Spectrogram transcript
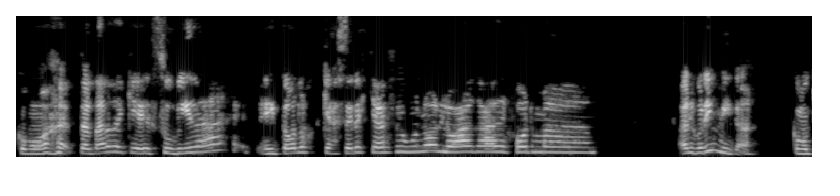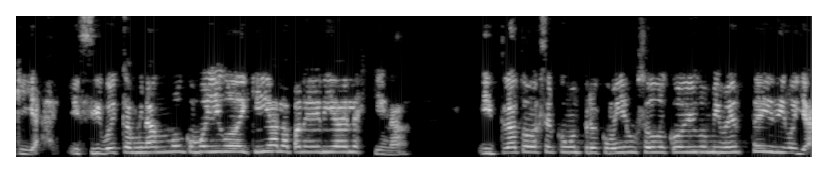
como tratar de que su vida y todos los quehaceres que hace uno lo haga de forma algorítmica. Como que ya, y si voy caminando, ¿cómo llego de aquí a la panadería de la esquina? Y trato de hacer como, entre comillas, un pseudocódigo en mi mente y digo ya,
